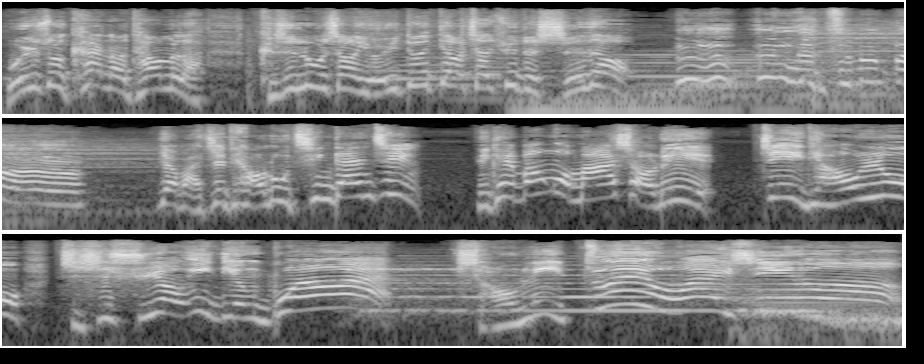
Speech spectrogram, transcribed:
我是说看到他们了。可是路上有一堆掉下去的石头。那怎么办？要把这条路清干净。你可以帮我吗，小丽？这条路只是需要一点关爱，小丽最有爱心了。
